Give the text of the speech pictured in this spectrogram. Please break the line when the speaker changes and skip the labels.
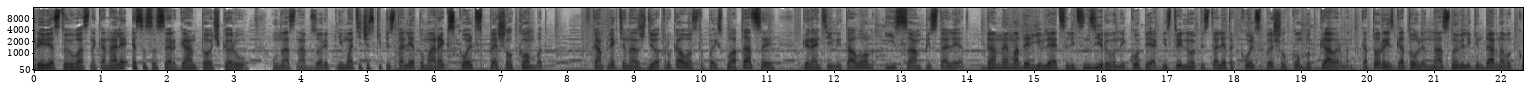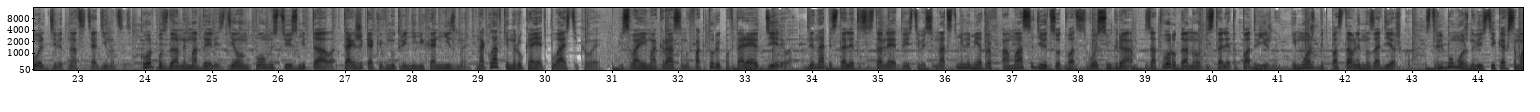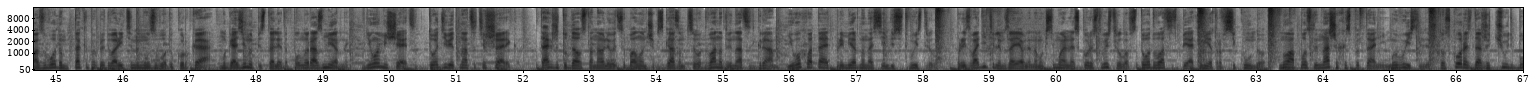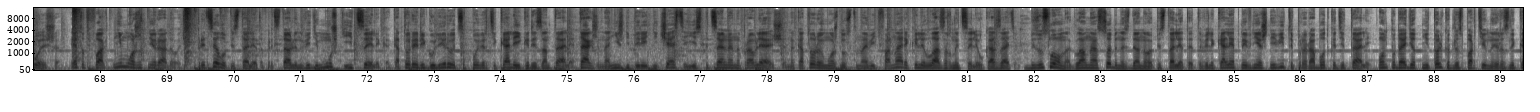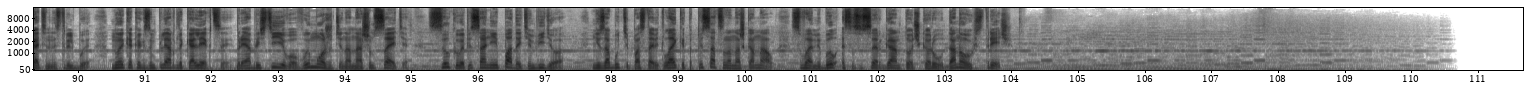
Приветствую вас на канале sssrgun.ru У нас на обзоре пневматический пистолет Umarex Colt Special Combat. В комплекте нас ждет руководство по эксплуатации, гарантийный талон и сам пистолет. Данная модель является лицензированной копией огнестрельного пистолета Colt Special Combat Government, который изготовлен на основе легендарного Colt 1911. Корпус данной модели сделан полностью из металла, так же как и внутренние механизмы. Накладки на рукоять пластиковые и своим окрасом и фактурой повторяют дерево. Длина пистолета составляет 218 мм, а масса 928 грамм. Затвор у данного пистолета подвижный и может быть поставлен на задержку. Стрельбу можно вести как самозводом, так и по предварительному взводу курка. Магазин у пистолета полноразмерный, в него вмещается до 19 шариков. Также туда устанавливается баллончик с газом СО2 на 12 грамм. Его хватает примерно на 70 выстрелов. Производителем заявлена максимальная скорость выстрелов 125 метров в секунду. Ну а после наших испытаний мы выяснили, что скорость даже чуть больше. Этот факт не может не радовать. Прицел у пистолета представлен в виде мушки и целика, который регулируется по вертикали и горизонтали. Также на нижней передней части есть специальная направляющая, на которую можно установить фонарик или лазерный целеуказатель. Безусловно, Безусловно, главная особенность данного пистолета – это великолепный внешний вид и проработка деталей. Он подойдет не только для спортивной и развлекательной стрельбы, но и как экземпляр для коллекции. Приобрести его вы можете на нашем сайте. Ссылка в описании под этим видео. Не забудьте поставить лайк и подписаться на наш канал. С вами был sssrgun.ru. До новых встреч!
